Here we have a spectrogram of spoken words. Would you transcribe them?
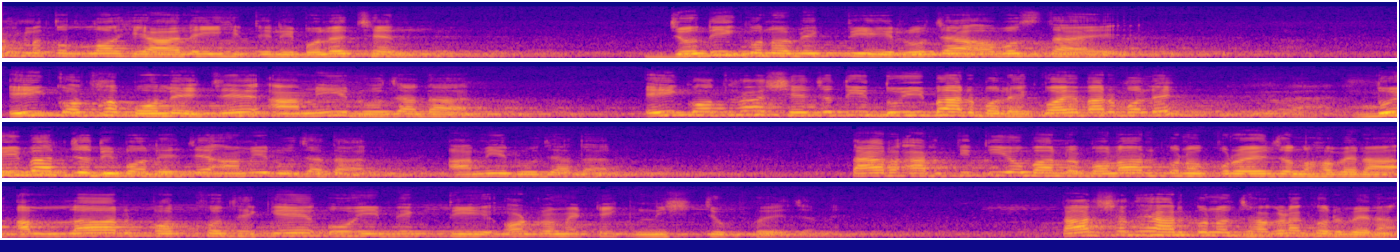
রহমতুল্লাহ আলাইহি তিনি বলেছেন, যদি কোনো ব্যক্তি রোজা অবস্থায় এই কথা বলে যে আমি রোজাদার, এই কথা সে যদি দুইবার বলে, কয়বার বলে? দুইবার যদি বলে যে আমি রোজাদার আমি রোজাদার, তার আর তৃতীয়বার বলার কোনো প্রয়োজন হবে না। আল্লাহর পক্ষ থেকে ওই ব্যক্তি অটোমেটিক নিশ্চুপ হয়ে যাবে। তার সাথে আর কোনো ঝগড়া করবে না।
